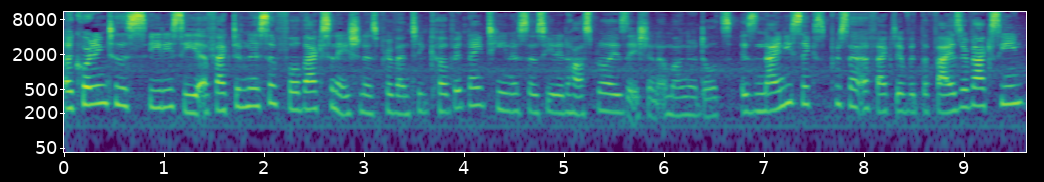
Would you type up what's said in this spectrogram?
According to the CDC, effectiveness of full vaccination as preventing COVID 19 associated hospitalization among adults is 96% effective with the Pfizer vaccine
